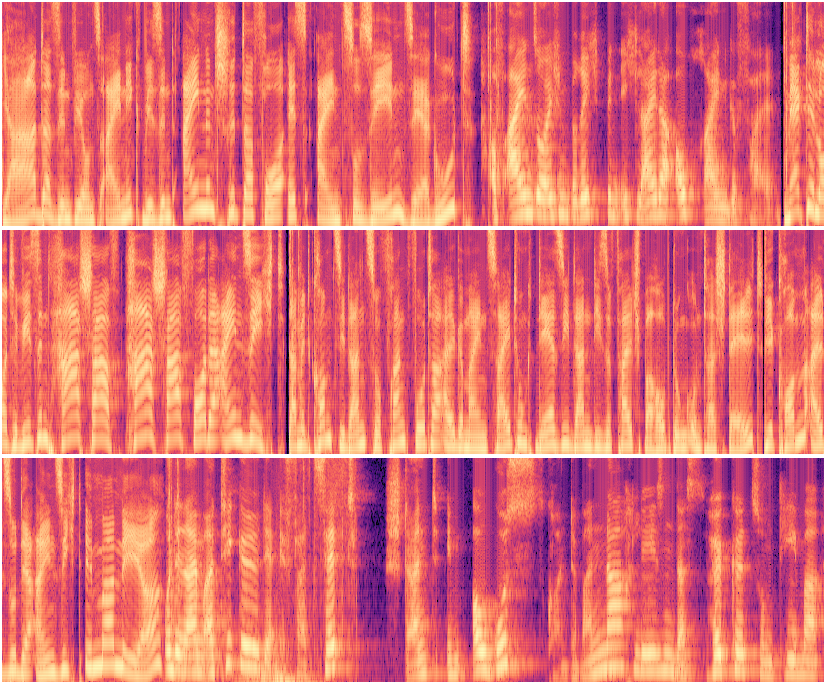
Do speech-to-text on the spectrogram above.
Ja, da sind wir uns einig. Wir sind einen Schritt davor, es einzusehen. Sehr gut. Auf einen solchen Bericht bin ich leider auch reingefallen. Merkt ihr Leute, wir sind haarscharf, haarscharf vor der Einsicht. Damit kommt sie dann zur Frankfurter Allgemeinen Zeitung, der sie dann diese Falschbehauptung unterstellt. Wir kommen also der Einsicht immer näher. Und in einem Artikel der FAZ stand im August, konnte man nachlesen, dass Höcke zum Thema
